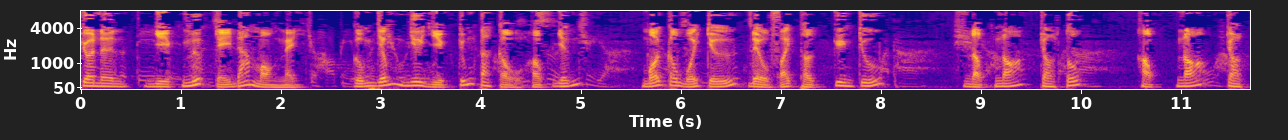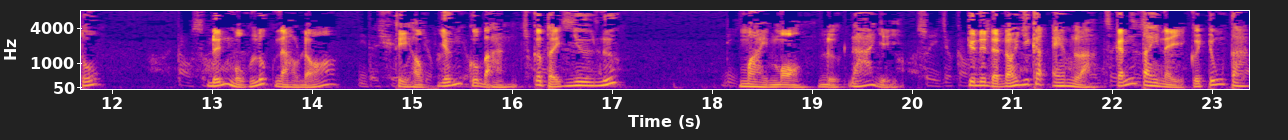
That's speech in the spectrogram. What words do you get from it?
Cho nên việc nước chảy đá mòn này cũng giống như việc chúng ta cầu học vấn. Mỗi câu mỗi chữ đều phải thật chuyên chú, đọc nó cho tốt học nó cho tốt. Đến một lúc nào đó, thì học vấn của bạn có thể như nước, mài mòn được đá vậy. Cho nên đã nói với các em là cánh tay này của chúng ta,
